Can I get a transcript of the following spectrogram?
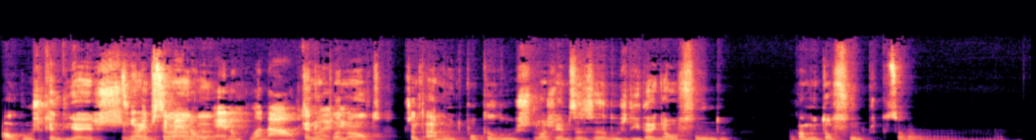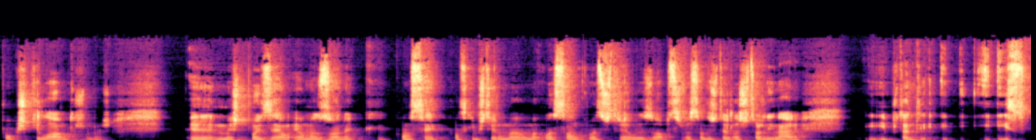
alguns candeeiros Sim, à entrada. É num, é num planalto. É num é? planalto, portanto há muito pouca luz. Nós vemos a luz de Idenha ao fundo, há muito ao fundo, porque são poucos quilómetros, mas eh, mas depois é, é uma zona que consegue, conseguimos ter uma, uma relação com as estrelas, a observação das estrelas extraordinária. E, portanto, isso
